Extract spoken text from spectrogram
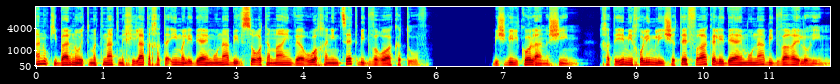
אנו קיבלנו את מתנת מחילת החטאים על ידי האמונה בבשורת המים והרוח הנמצאת בדברו הכתוב. בשביל כל האנשים, חטאיהם יכולים להישטף רק על ידי האמונה בדבר האלוהים.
